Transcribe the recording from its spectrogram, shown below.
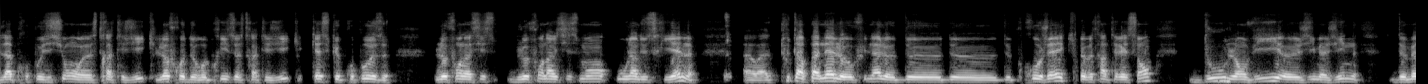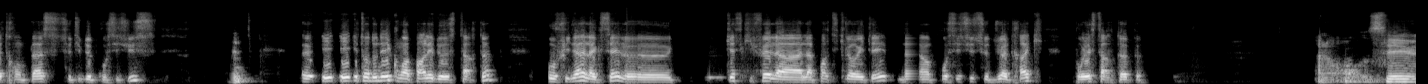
la proposition stratégique, l'offre de reprise stratégique. Qu'est-ce que propose le fonds d'investissement ou l'industriel? Tout un panel, au final, de, projets qui peuvent être intéressants, d'où l'envie, j'imagine, de mettre en place ce type de processus. Euh, et, étant donné qu'on va parler de start-up, au final, Axel, euh, qu'est-ce qui fait la, particularité d'un processus dual track pour les start-up? Alors, c'est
